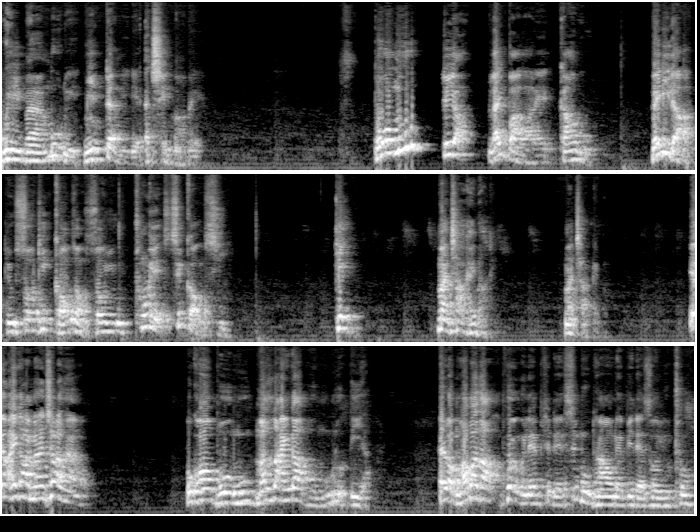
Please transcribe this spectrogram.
ဝေဖန်မှုတွေမြင့်တက်နေတဲ့အချိန်မှာပဲဘုံမှုတယောက်လိုက်ပါလာတဲ့ကားကိုမက်ဂျီလာပြူစော်တီခေါင်းဆောင်ဇော်ယူထွန်းရဲ့စစ်ကောင်စီဟေးမှန်ချလိုက်ပါမှန်ချလိုက်ပါအေးအဲ့ကမှန်ချတယ်ဘုကောင်ဘုံမူမလိုင်းကဘုံမူလို့သိရအဲ့တော့ငါဘာသာအဖွဲ့ဝင်လည်းဖြစ်တယ်စစ်မှုထမ်းအောင်လည်းဖြစ်တယ်ဆိုယူထုံး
